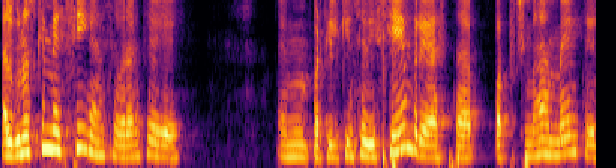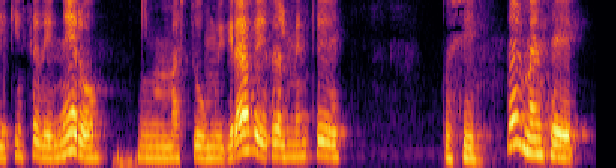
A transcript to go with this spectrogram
algunos que me sigan sabrán que a partir del 15 de diciembre hasta aproximadamente el 15 de enero, mi mamá estuvo muy grave y realmente, pues sí, realmente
